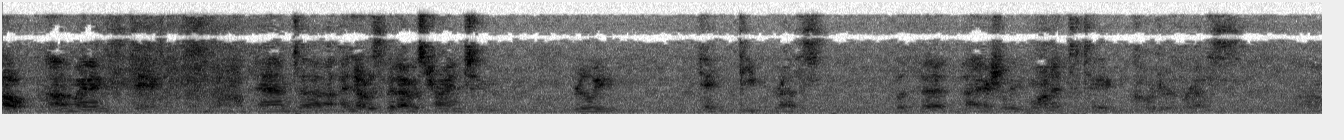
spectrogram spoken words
Oh, uh, my name's Dave. And uh, I noticed that I was trying to really take deep breaths, but that I actually wanted to take quarter breaths. Um,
